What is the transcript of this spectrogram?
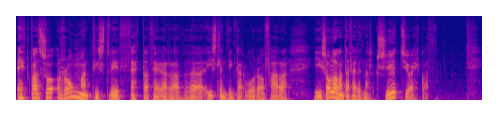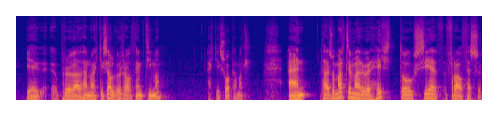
eitthvað svo romantíst við þetta þegar að Íslendingar voru að fara í sólalandaferðinar 70 eitthvað. Ég pröfaði það nú ekki sjálfur á þeim tíma, ekki svo gammal, en það er svo margt sem maður hefur heyrt og séð frá þessu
